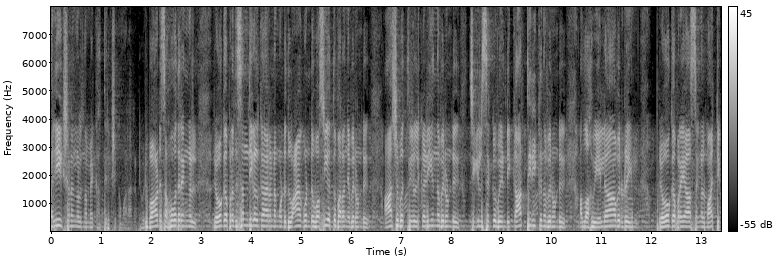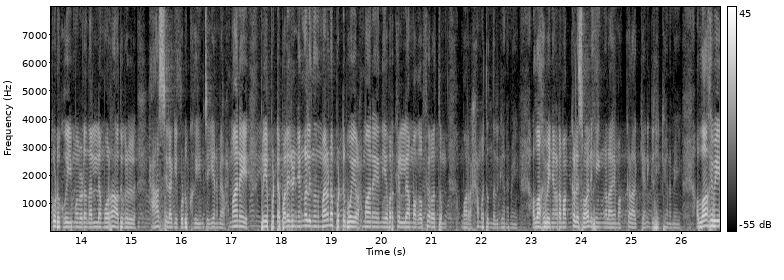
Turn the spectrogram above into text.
പരീക്ഷണങ്ങളിൽ നമ്മെ കാത്തിരക്ഷിക്കുമാറാകട്ടെ. ഒരുപാട് സഹോദരങ്ങൾ രോഗപ്രതിസന്ധികൾ കാരണം കൊണ്ട് ദ്വാ കൊണ്ട് വസിയത്ത് പറഞ്ഞവരുണ്ട് ആശുപത്രികളിൽ കഴിയുന്നവരുണ്ട് ചികിത്സയ്ക്ക് വേണ്ടി കാത്തിരിക്കുന്നവരുണ്ട്. അള്ളാഹു എല്ലാവരുടെയും രോഗപ്രയാസങ്ങൾ മാറ്റിക്കൊടുക്കുകയും അവരുടെ നല്ല മൊറാദുകൾ ഹാസ്യലാക്കി കൊടുക്കുകയും ചെയ്യണമേ റഹ്മാനെ. പ്രിയപ്പെട്ട പലരും ഞങ്ങളിൽ നിന്ന് മരണപ്പെട്ടു പോയി റഹ്മാനെ നീ അവർക്കെല്ലാം മഗഫിറത്തും മറഹമത്തും നൽകണമേ. അള്ളാഹുവെ ഞങ്ങളുടെ മക്കളെ സ്വാലഹീങ്ങളായ മക്കളാക്കി അനുഗ്രഹിക്കണമേ. അള്ളാഹുവെ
